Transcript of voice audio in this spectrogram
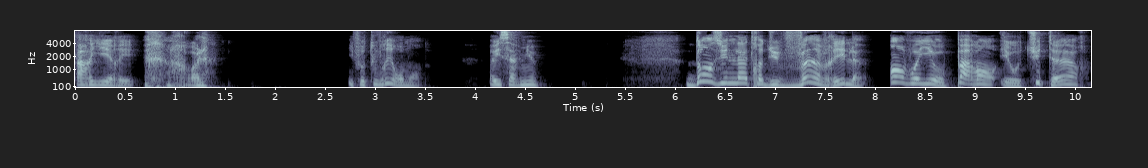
arriéré. Voilà. Il faut t'ouvrir au monde. Ils savent mieux. Dans une lettre du 20 avril, envoyée aux parents et aux tuteurs,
